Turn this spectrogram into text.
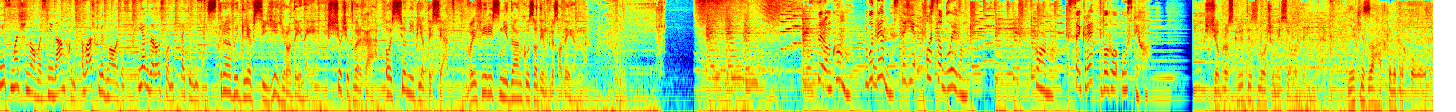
і смачного сніданку важко відмовитись, як дорослим, так і дітям. Страви для всієї родини. Щочетверга о 7.50 в ефірі сніданку з 1 плюс 1. З сиром кому Буденне стає особливим. Омо, секрет твого успіху. Щоб розкрити злочини сьогодення, Які загадки ви приховуєте?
